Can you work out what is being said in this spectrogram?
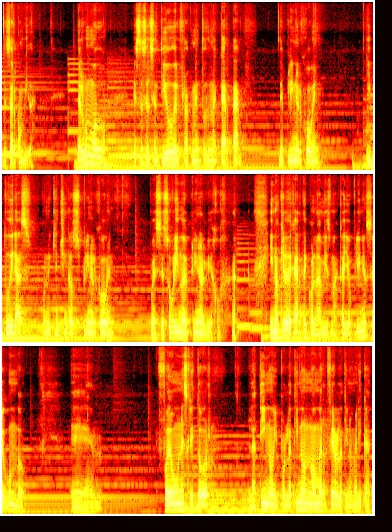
de estar con vida. De algún modo, este es el sentido del fragmento de una carta de Plinio el Joven. Y tú dirás, bueno, ¿y quién chingados es Plinio el Joven? Pues es sobrino de Plinio el Viejo. y no quiero dejarte con la misma. Cayo Plinio II eh, fue un escritor latino, y por latino no me refiero a Latinoamérica,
